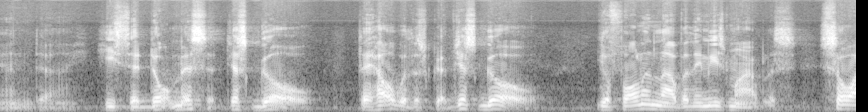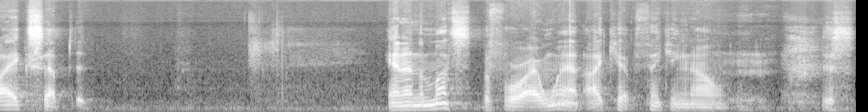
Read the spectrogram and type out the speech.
and uh, he said, Don't miss it, just go. To hell with the script, just go. You'll fall in love with him. He's marvelous. So I accepted. And in the months before I went, I kept thinking, now, this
